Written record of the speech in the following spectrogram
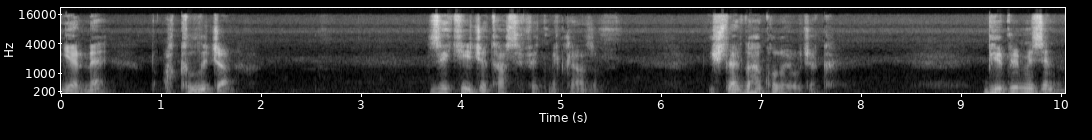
yerine akıllıca zekice tasnif etmek lazım. İşler daha kolay olacak. Birbirimizin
